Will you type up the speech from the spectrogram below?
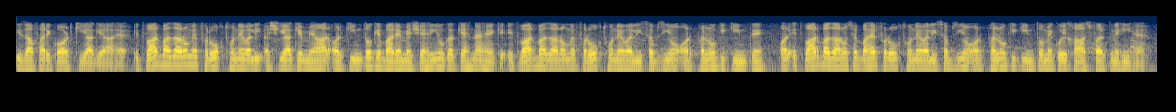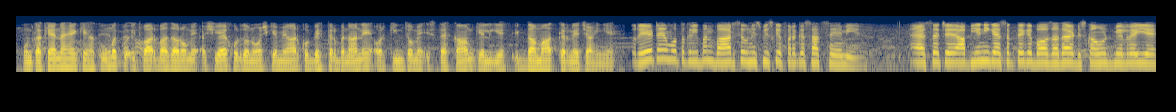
इजाफा रिकॉर्ड किया गया है। इतवार बाजारों में फरोख्त होने वाली अशिया के म्यार और कीमतों के बारे में शहरियों का कहना है की इतवार बाजारों में फरोख्त होने वाली सब्जियों और फलों की कीमतें और इतवार बाजारों से बाहर फरोख्त होने वाली सब्जियों और फलों की कीमतों में कोई खास फ़र्क नहीं है। उनका कहना है कि हुकूमत को इतवार बाजारों में अशिया खुर्दनोश के म्यार को बेहतर बनाने और कीमतों में इस्तेकाम के लिए इकदाम करने चाहिए। तो रेट हैं वो तकरीबन बाहर से उन्नीस बीस के फ़र्क के साथ सेम ही है। ऐसा सच आप ये नहीं कह सकते कि बहुत ज़्यादा डिस्काउंट मिल रही है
